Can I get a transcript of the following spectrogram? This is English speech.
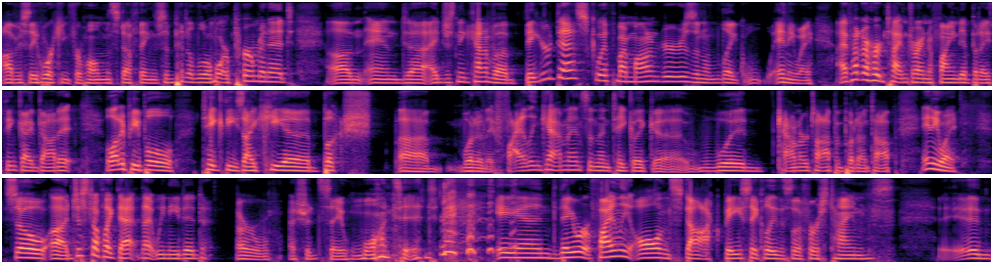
obviously working from home and stuff things have been a little more permanent um, and uh, i just need kind of a bigger desk with my monitors and like anyway i've had a hard time trying to find it but i think i got it a lot of people take these ikea book sh- uh, what are they filing cabinets and then take like a wood countertop and put it on top anyway so uh, just stuff like that that we needed or I should say wanted. and they were finally all in stock. Basically, this is the first time s-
